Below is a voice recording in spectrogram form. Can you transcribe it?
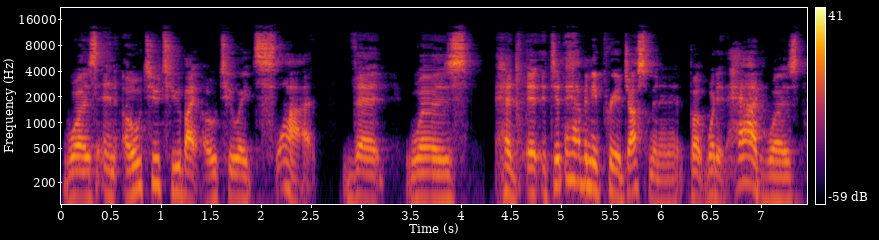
was an 022 by 028 slot that was had it, it didn't have any pre-adjustment in it but what it had was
